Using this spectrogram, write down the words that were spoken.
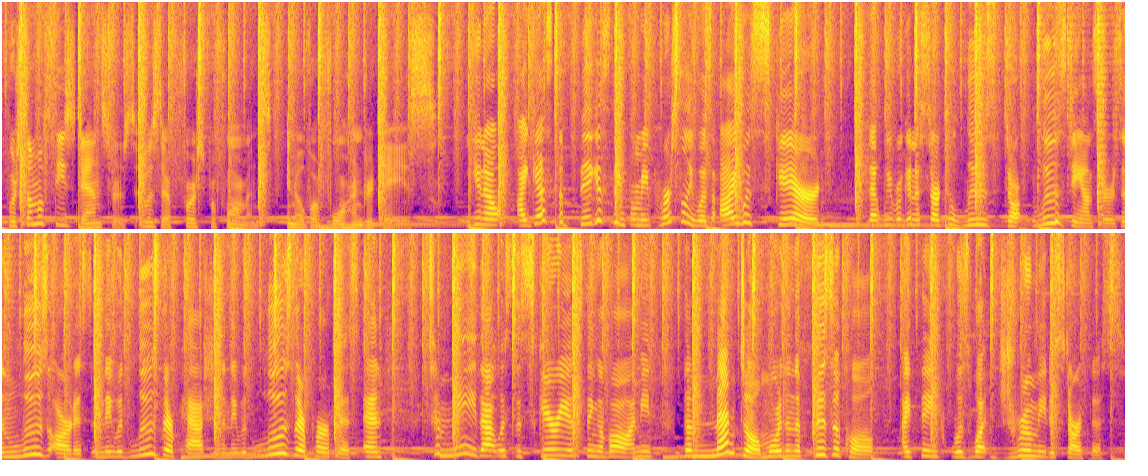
For some of these dancers, it was their first performance in over 400 days. You know, I guess the biggest thing for me personally was I was scared that we were going to start to lose lose dancers and lose artists and they would lose their passion and they would lose their purpose and to me that was the scariest thing of all i mean the mental more than the physical i think was what drew me to start this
